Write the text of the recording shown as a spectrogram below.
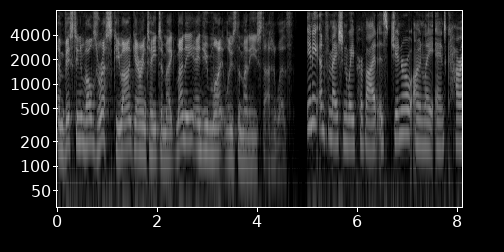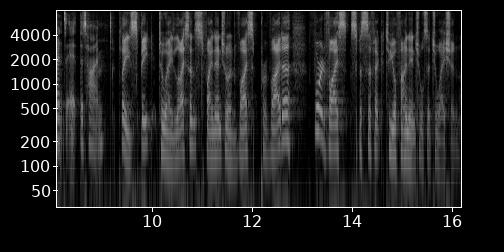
Investing involves risk. You aren't guaranteed to make money, and you might lose the money you started with. Any information we provide is general only and current at the time. Please speak to a licensed financial advice provider for advice specific to your financial situation.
